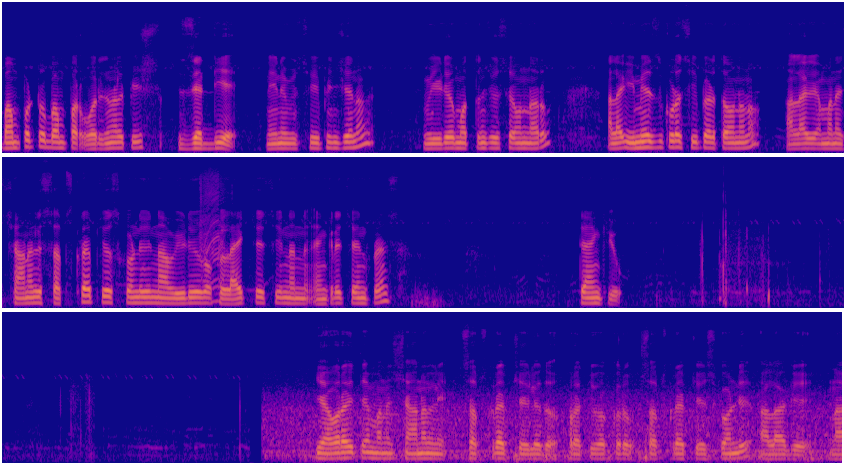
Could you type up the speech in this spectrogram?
Bumper to bumper original piece జెడ్ఏ నేను చూపించాను. వీడియో మొత్తం చూసే ఉన్నారు. అలాగే ఇమేజ్ కూడా చూపెడతా ఉన్నాను. అలాగే మన ఛానల్ సబ్స్క్రైబ్ చేసుకోండి. నా వీడియోకి ఒక లైక్ చేసి నన్ను ఎంకరేజ్ చేయండి ఫ్రెండ్స్ థ్యాంక్ యూ ఎవరైతే మన ఛానల్ని సబ్స్క్రైబ్ చేయలేదో ప్రతి ఒక్కరూ సబ్స్క్రైబ్ చేసుకోండి. అలాగే నా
